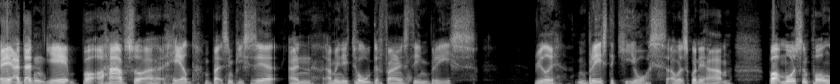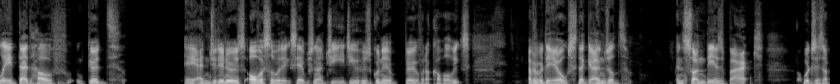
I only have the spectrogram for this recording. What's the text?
Uh, I didn't yet, but I have sort of heard bits and pieces of it. And I mean, he told the fans to embrace, really, embrace the chaos of what's going to happen. But most importantly, he did have good uh, injury news, obviously, with the exception of JJ, who's going to be out for a couple of weeks. Everybody else that got injured on Sunday is back which is a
